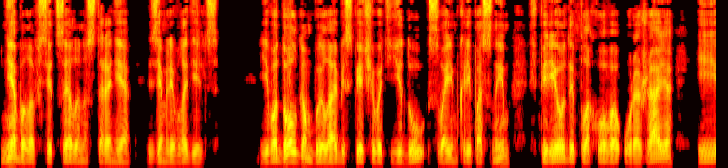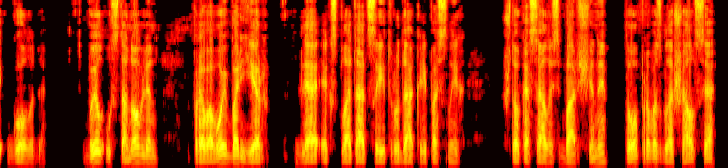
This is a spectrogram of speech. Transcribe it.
не было всецело на стороне землевладельца. Его долгом было обеспечивать еду своим крепостным в периоды плохого урожая и голода. Был установлен правовой барьер для эксплуатации труда крепостных. Что касалось барщины, то провозглашался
